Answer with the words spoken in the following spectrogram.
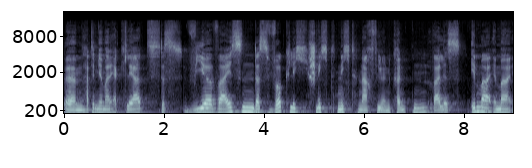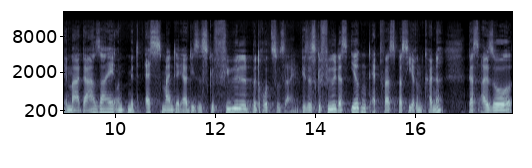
ähm, hatte mir mal erklärt, dass wir Weißen das wirklich schlicht nicht nachfühlen könnten, weil es immer, immer, immer da sei. Und mit S meinte er dieses Gefühl, bedroht zu sein. Dieses Gefühl, dass irgendetwas passieren könne. Dass also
